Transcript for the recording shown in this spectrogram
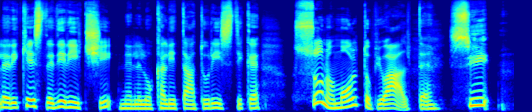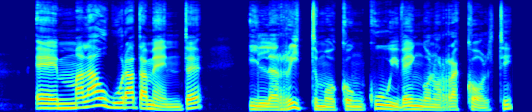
le richieste di ricci nelle località turistiche sono molto più alte. Sì, e malauguratamente il ritmo con cui vengono raccolti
